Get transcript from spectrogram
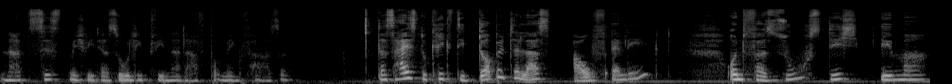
Narzisst mich wieder so liebt wie in der Lovebombing-Phase? Das heißt, du kriegst die doppelte Last auferlegt und versuchst dich immer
